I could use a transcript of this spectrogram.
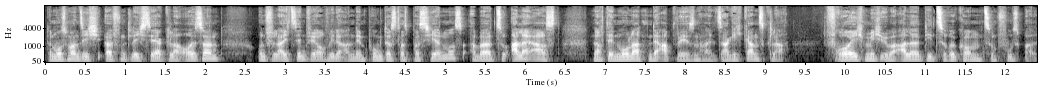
da muss man sich öffentlich sehr klar äußern. Und vielleicht sind wir auch wieder an dem Punkt, dass das passieren muss. Aber zuallererst, nach den Monaten der Abwesenheit, sage ich ganz klar, freue ich mich über alle, die zurückkommen zum Fußball.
